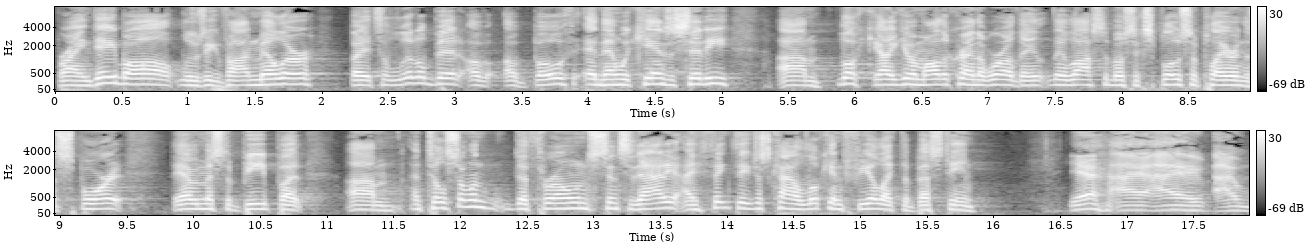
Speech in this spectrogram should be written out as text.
Brian Daboll losing Von Miller, but it's a little bit of, of both. And then with Kansas City, um, look, got to give them all the credit in the world. They, they lost the most explosive player in the sport. They haven't missed a beat, but um, until someone dethrones Cincinnati, I think they just kind of look and feel like the best team. Yeah, I, I, I,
